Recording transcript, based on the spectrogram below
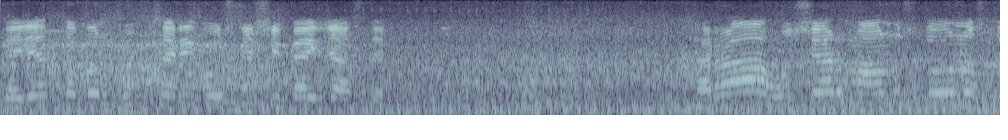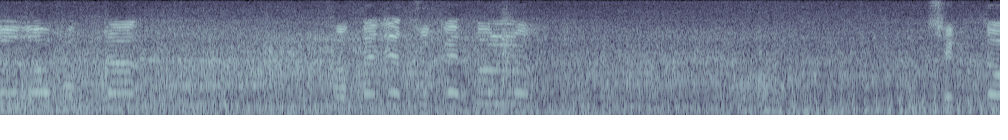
त्याच्यातनं पण खूप सारी गोष्टी शिकायच्या असतात. खरा हुशार माणूस तो नसतो जो फक्त स्वतःच्या चुकीतून शिकतो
